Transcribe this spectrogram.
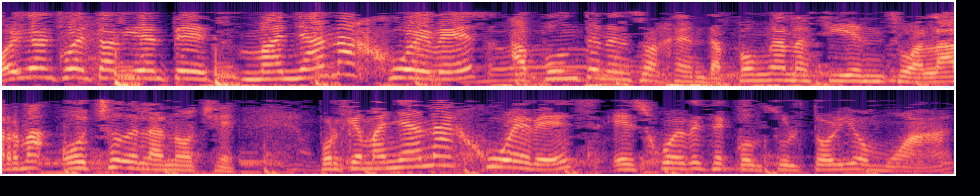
Oigan, cuentavientes, mañana jueves, apunten en su agenda, pongan así en su alarma, 8 de la noche, porque mañana jueves es jueves de consultorio MOA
